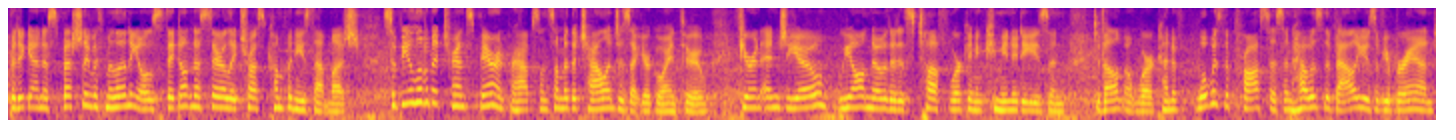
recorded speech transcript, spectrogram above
But again, especially with millennials, they don't necessarily trust companies that much. So be a little bit transparent, perhaps, on some of the challenges that you're going through. If you're an NGO, we all know that it's tough working in communities and development work. Kind of, what was the process, and how has the values of your brand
